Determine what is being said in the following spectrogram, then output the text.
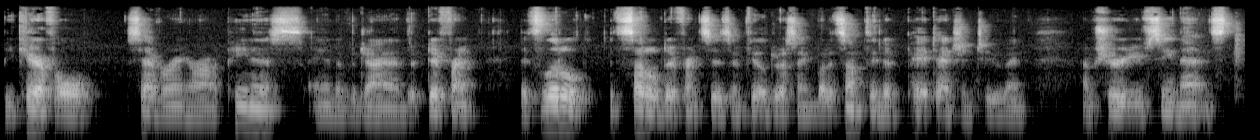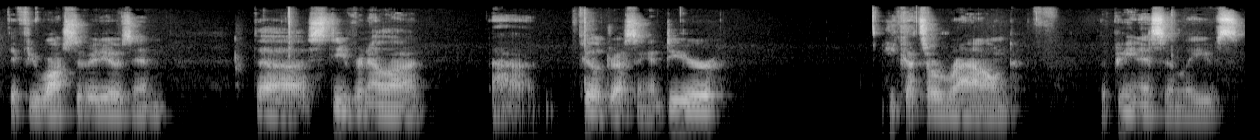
be careful severing around a penis and a vagina. They're different. It's little, it's subtle differences in field dressing, but it's something to pay attention to. And I'm sure you've seen that if you watch the videos in the Steve Rinella uh, field dressing a deer. He cuts around the penis and leaves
